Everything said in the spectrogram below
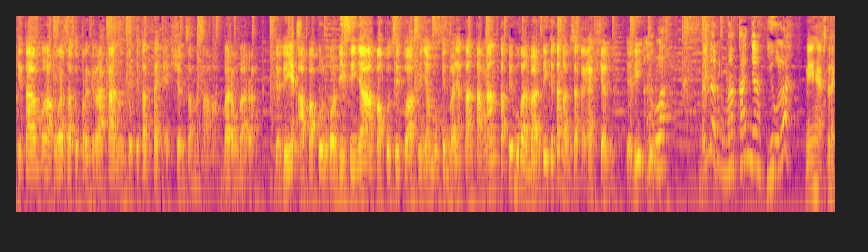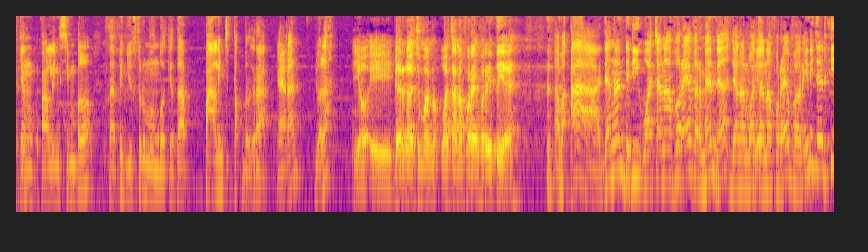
kita melakukan satu pergerakan untuk kita take action sama-sama, bareng-bareng. Jadi apa pun kondisinya, apa pun situasinya, mungkin banyak tantangan, tapi bukan berarti kita nggak bisa take action. Jadi yuklah. Bener, makanya yuk lah. Nih hashtag yang paling simple, tapi justru membuat kita paling cepat bergerak, ya kan? Yuk lah. Yo, biar nggak cuma wacana forever itu ya. Apa? ah, jangan jadi wacana forever, man ya. Jangan wacana forever. Ini jadi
